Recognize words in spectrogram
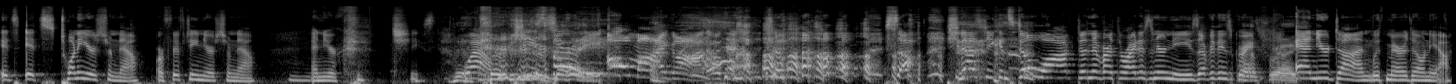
it's it's 20 years from now or 15 years from now mm-hmm. and you're jeez. Wow. 30 She's 30. old. Oh my god. Okay. So, so she does she can still walk, doesn't have arthritis in her knees, everything's great. That's right. And you're done with Maradonia.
